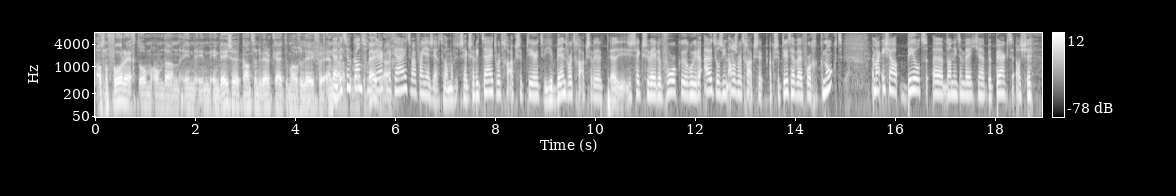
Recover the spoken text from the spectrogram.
als een voorrecht om, om dan in, in, in deze kant van de werkelijkheid te mogen leven. En ja, dit is een kant van de werkelijkheid waarvan jij zegt... homoseksualiteit wordt geaccepteerd, wie je bent wordt geaccepteerd... Uh, je seksuele voorkeur, hoe je eruit wil zien, alles wordt geaccepteerd. Hebben wij voor geknokt. Maar is jouw beeld uh, dan niet een beetje beperkt als je Eh,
